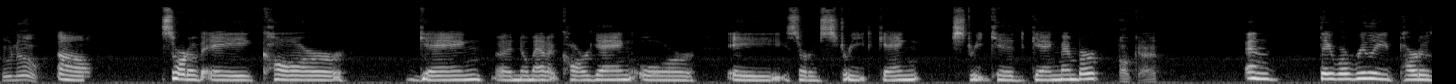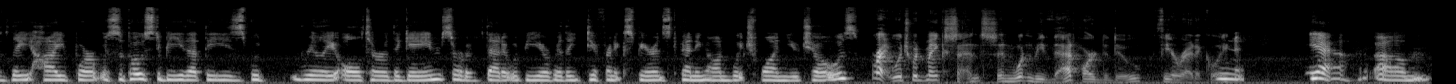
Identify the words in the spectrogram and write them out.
who knew? uh, sort of a car gang, a nomadic car gang, or a sort of street gang, street kid gang member. Okay. and they were really part of the hype where it was supposed to be that these would really alter the game, sort of that it would be a really different experience depending on which one you chose. Right, which would make sense and wouldn't be that hard to do theoretically. Yeah, um,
